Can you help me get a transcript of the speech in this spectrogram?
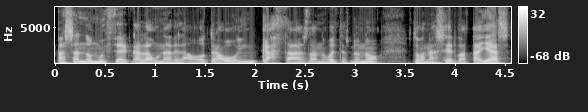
pasando muy cerca la una de la otra o en cazas dando vueltas. No, no. Esto van a ser batallas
